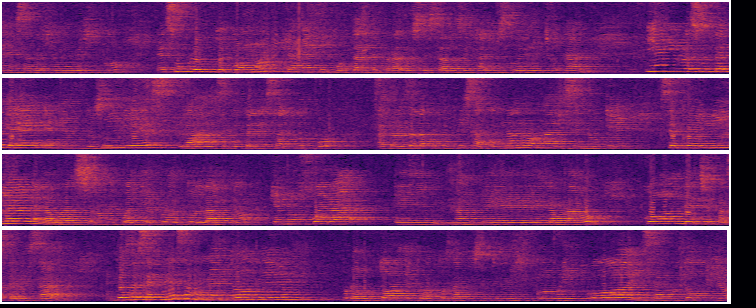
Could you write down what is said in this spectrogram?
en esa región de México, es un producto económicamente importante para los estados de Jalisco y de Michoacán, y resulta que en el 2010 la Secretaría de Salud, por, a través de la COFEPRIS, sacó una norma diciendo que se prohibía la elaboración de cualquier producto lácteo que no fuera eh, eh, elaborado con leche pasteurizada. Entonces, en ese momento, medio productor de productos lácteos aquí en México brincó y se armó todo lío.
